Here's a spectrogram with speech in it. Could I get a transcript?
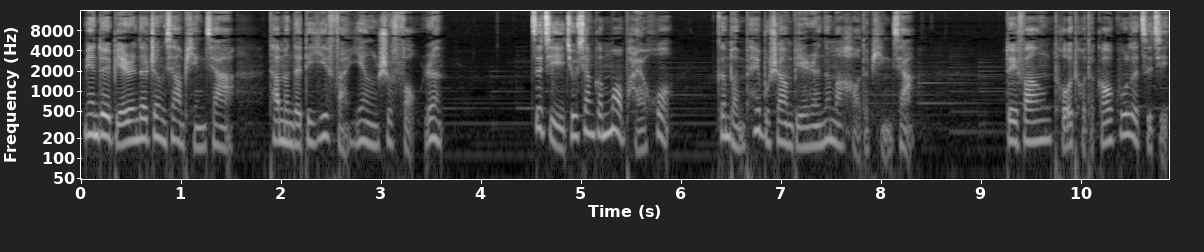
面对别人的正向评价，他们的第一反应是否认，自己就像个冒牌货，根本配不上别人那么好的评价，对方妥妥的高估了自己。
